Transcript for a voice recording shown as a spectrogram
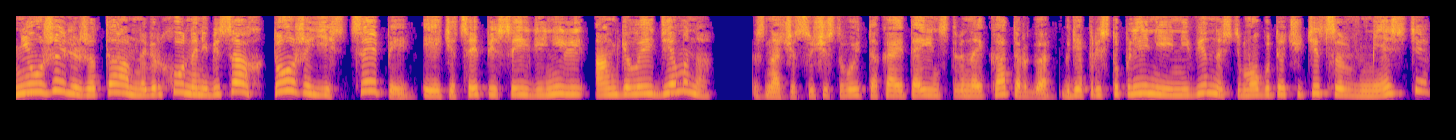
Неужели же там, наверху, на небесах, тоже есть цепи, и эти цепи соединили ангела и демона? Значит, существует такая таинственная каторга, где преступление и невинность могут очутиться вместе?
